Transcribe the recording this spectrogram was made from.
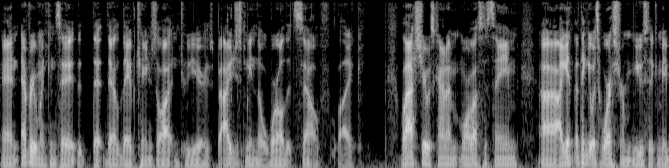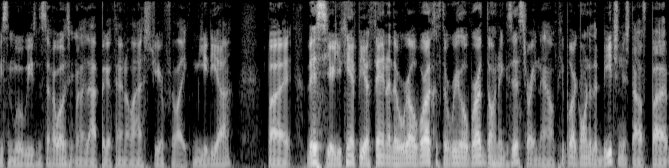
and everyone can say that, that they've changed a lot in two years. But I just mean the world itself. Like Last year was kind of more or less the same. Uh, I guess I think it was worse for music and maybe some movies and stuff. I wasn't really that big a fan of last year for like media. But this year, you can't be a fan of the real world because the real world don't exist right now. People are going to the beach and stuff, but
